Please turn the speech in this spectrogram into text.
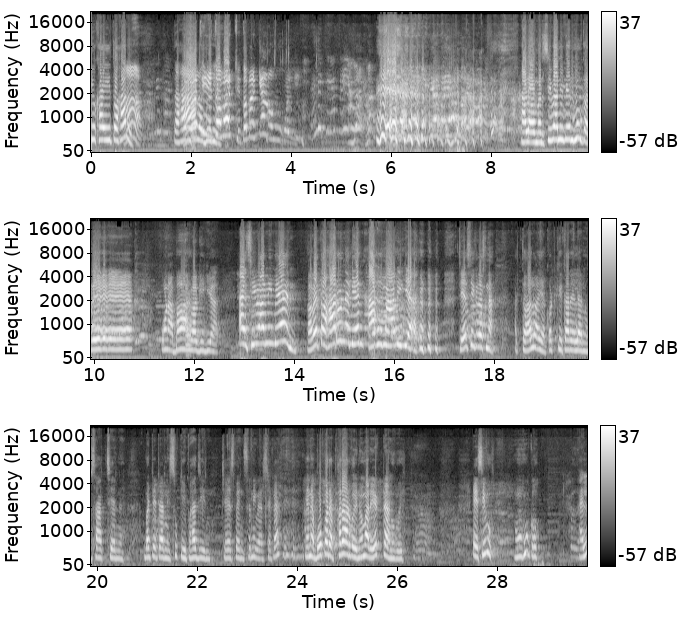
યુ ખાઈ તો હારું. હા. તો હાલો તો વાત છે. તમારે ક્યાં આવવું કોઈ હાલો અમારે શિવાની બેન શું કરે? પોણા બાર વાગી ગયા. આ શિવાની બેન, હવે તો હારું ને બેન હાહુમાં આવી ગયા. જય શ્રી કૃષ્ણ. તો હાલો અહીંયા કટકી કારેલાનું શાક છે ને, બટેટાની સૂકી ભાજી જયેશબેન શનિવાર છે કા એને બપોરે ફરાળ હોય ને અમારે એકટાણું હોય. એ શિવુ, હું શું કહું? હાલ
